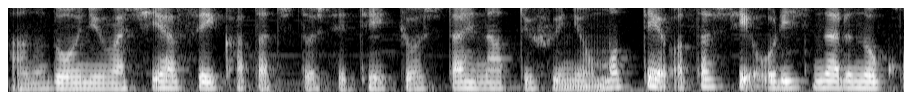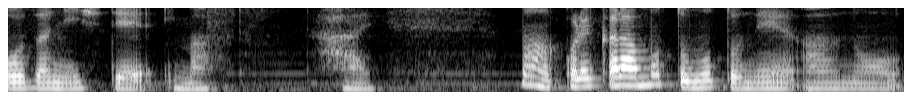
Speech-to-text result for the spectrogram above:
あの導入がしやすい形として提供したいなというふうに思って私オリジナルの講座にしています。はいまあ、これからもっともっとねあの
